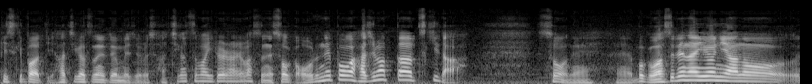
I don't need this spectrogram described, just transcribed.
ピスケパーティー、8月の予定を目白し、8月もいろいろありますね。そうか、オルネポが始まった月だ。そうね、えー、僕忘れないように、あの、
